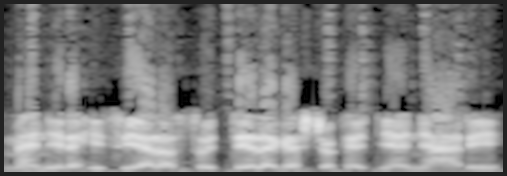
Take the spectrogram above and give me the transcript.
mennyire hiszi el azt, hogy tényleg ez csak egy ilyen nyári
